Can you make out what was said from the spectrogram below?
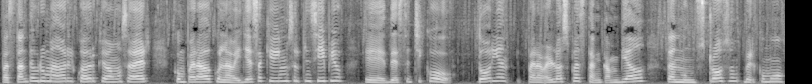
bastante abrumador el cuadro que vamos a ver comparado con la belleza que vimos al principio eh, de este chico Dorian, para verlo después tan cambiado, tan monstruoso, ver cómo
